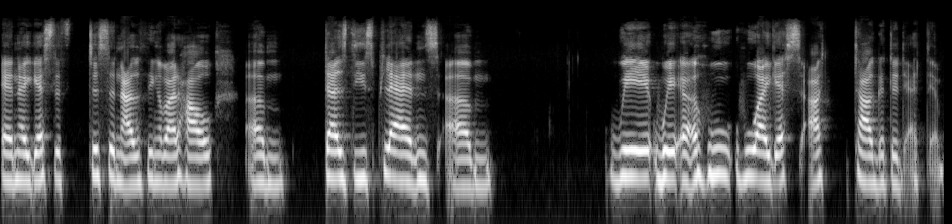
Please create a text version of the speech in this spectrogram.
And I guess that's just another thing about how um, does these plans um, where where uh, who who I guess are targeted at them.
